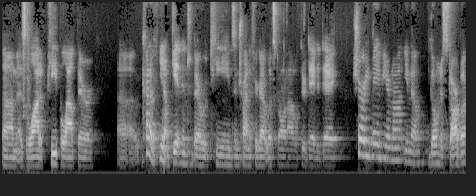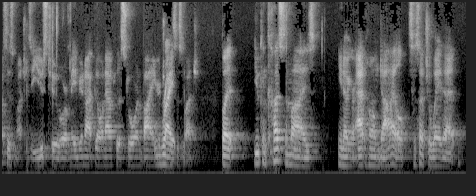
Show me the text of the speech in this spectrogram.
um, as a lot of people out there uh, kind of you know getting into their routines and trying to figure out what's going on with their day to day. Sure, maybe you're not you know going to Starbucks as much as you used to, or maybe you're not going out to the store and buying your drinks right. as much. But you can customize you know your at home dial to such a way that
